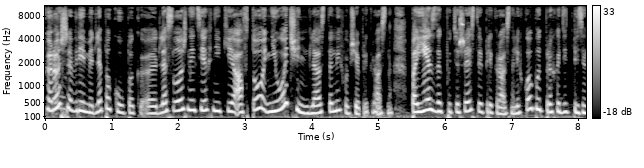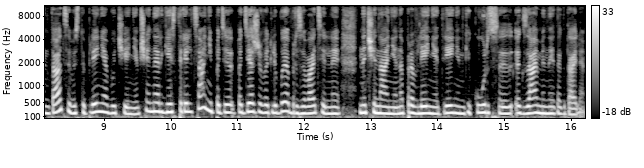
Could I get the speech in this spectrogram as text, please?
Хорошее время для покупок, э, для сложной техники авто не очень, для остальных вообще прекрасно. Поездок, путешествий прекрасно. Легко будут проходить презентации, выступления, обучение. Вообще энергия стрельца поде- поддерживает любые образовательные начинания, направления, тренинги, курсы, экзамены и так далее.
